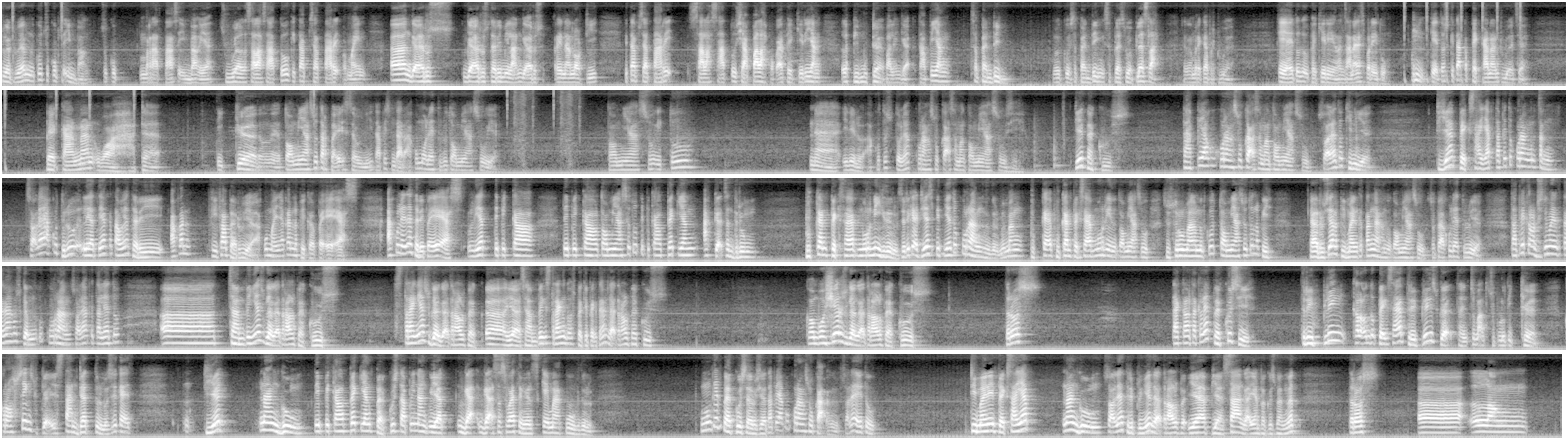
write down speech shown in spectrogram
Dua-duanya menurutku cukup seimbang cukup merata seimbang ya. Jual salah satu kita bisa tarik pemain eh, nggak uh, harus nggak harus dari Milan nggak harus Renan Lodi kita bisa tarik salah satu siapalah pokoknya back kiri yang lebih muda paling enggak tapi yang sebanding. Menurutku sebanding 11-12 lah dengan mereka berdua. Oke ya itu untuk back kiri rencananya seperti itu. Oke terus kita ke back kanan dulu aja back kanan wah ada tiga teman-teman. Tomiyasu terbaik sejauh ini tapi sebentar aku mau lihat dulu Tomiyasu ya. Tomiyasu itu nah ini loh aku tuh sebetulnya kurang suka sama Tomiyasu sih. Dia bagus tapi aku kurang suka sama Tomiyasu. Soalnya tuh gini ya dia back sayap tapi itu kurang kenceng. Soalnya aku dulu lihatnya ketahuinya dari aku kan FIFA baru ya aku mainnya kan lebih ke PES aku lihatnya dari PES lihat tipikal tipikal Tomiyasu tuh tipikal back yang agak cenderung bukan back sayap murni gitu loh. Jadi kayak dia speednya tuh kurang gitu loh. Memang bu kayak bukan back sayap murni itu Tomiyasu justru malah menurutku Tomiyasu tuh lebih harusnya lebih main ke tengah untuk Tomiyasu coba aku lihat dulu ya. Tapi kalau di sini main ke tengah aku juga menurutku kurang. Soalnya kita lihat tuh uh, jumpingnya juga gak terlalu bagus. Strengthnya juga gak terlalu bagus uh, ya jumping strength untuk sebagai back tengah gak terlalu bagus composure juga gak terlalu bagus. Terus tackle tackle bagus sih. Dribbling kalau untuk back sayap dribbling juga cuma 73 crossing juga ya standar tuh maksudnya kayak dia nanggung tipikal back yang bagus tapi nanggung ya nggak nggak sesuai dengan skemaku gitu loh. Mungkin bagus harusnya tapi aku kurang suka gitu. soalnya itu dimainin back sayap nanggung. Soalnya dribblingnya nggak terlalu ya biasa nggak yang bagus banget. Terus uh, long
